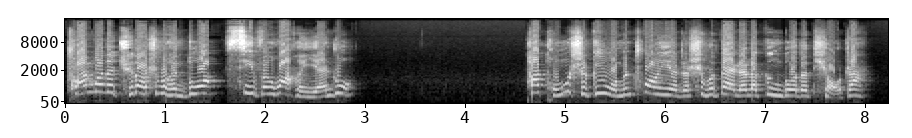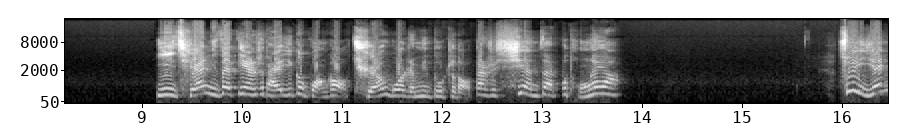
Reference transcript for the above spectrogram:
传播的渠道是不是很多？细分化很严重。它同时给我们创业者是不是带来了更多的挑战？以前你在电视台一个广告，全国人民都知道，但是现在不同了呀。所以研究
